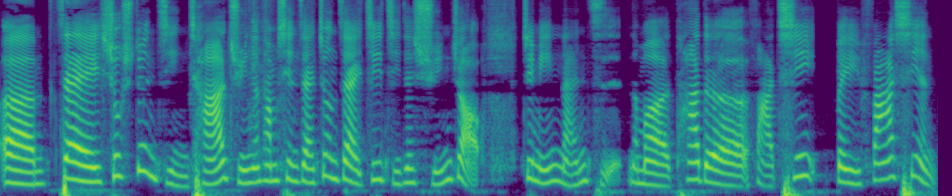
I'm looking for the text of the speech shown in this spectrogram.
呃，在休斯顿警察局呢，他们现在正在积极的寻找这名男子。那么，他的发妻被发现。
